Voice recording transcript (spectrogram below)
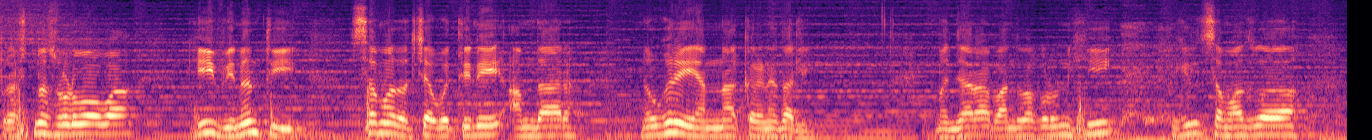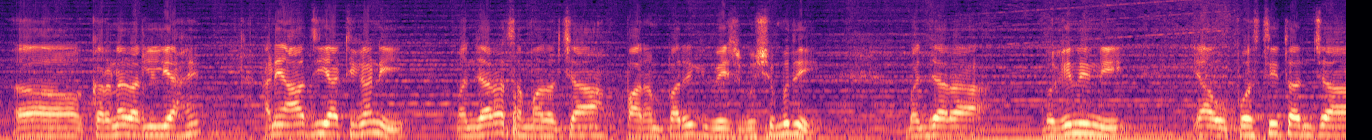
प्रश्न सोडवावा ही विनंती समाजाच्या वतीने आमदार नवघरे यांना करण्यात आली. बंजारा बांधवाकडून ही देखील समाज करण्यात आलेली आहे. आणि आज या ठिकाणी बंजारा समाजाच्या पारंपरिक वेशभूषेमध्ये बंजारा भगिनींनी या उपस्थितांच्या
